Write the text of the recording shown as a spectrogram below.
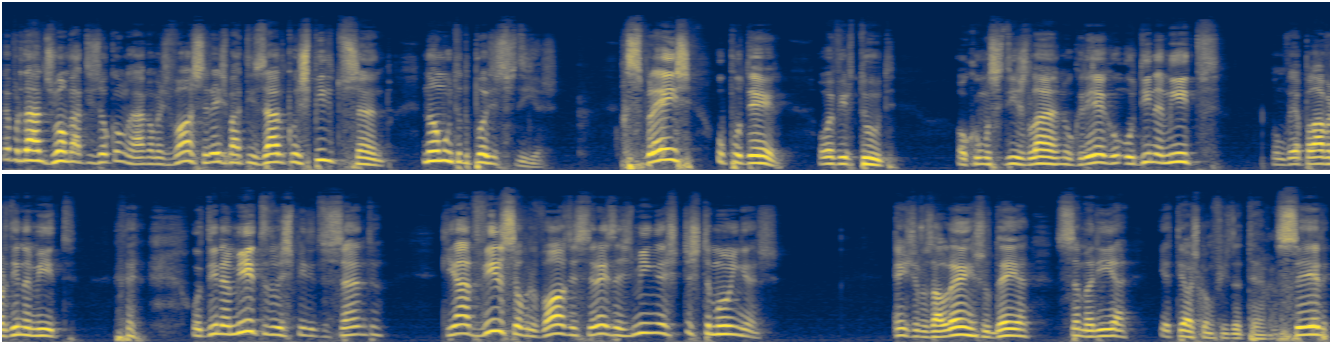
Na verdade, João batizou com água, mas vós sereis batizados com o Espírito Santo, não muito depois desses dias. Recebereis o poder ou a virtude, ou como se diz lá no grego, o dinamite. Vamos ver a palavra dinamite. o dinamite do Espírito Santo, que há de vir sobre vós e sereis as minhas testemunhas em Jerusalém, Judeia, Samaria e até aos confins da terra. Ser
